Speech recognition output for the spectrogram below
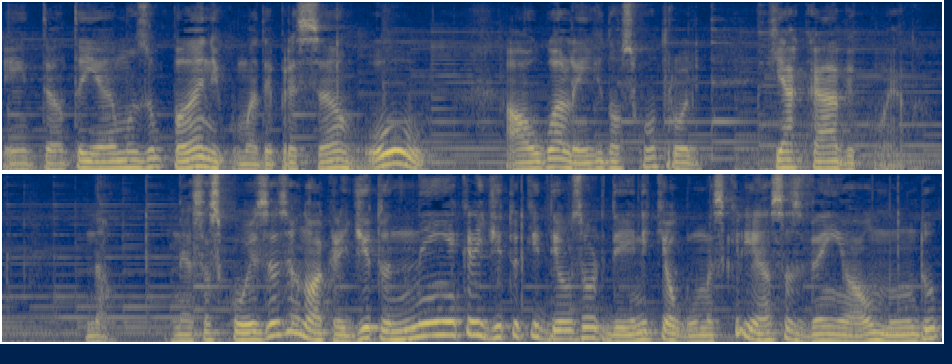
então tenhamos um pânico, uma depressão ou algo além de nosso controle que acabe com ela. Não, nessas coisas eu não acredito, nem acredito que Deus ordene que algumas crianças venham ao mundo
